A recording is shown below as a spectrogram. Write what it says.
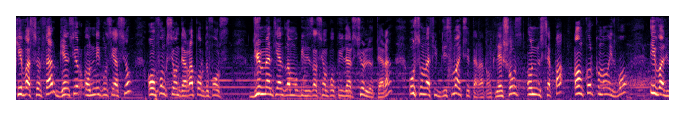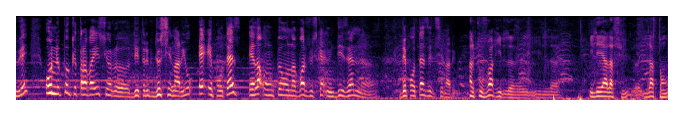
qui va se faire, bien sûr, en négociation en fonction des rapports de force, du maintien de la mobilisation populaire sur le terrain ou son affaiblissement, etc. Donc les choses, on ne sait pas encore comment ils vont évaluer. On ne peut que travailler sur euh, des trucs de scénarios et hypothèses. Et là, on peut en avoir jusqu'à une dizaine euh, d'hypothèses et de scénarios. Le pouvoir, il, euh, il, est à l'affût, il attend.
